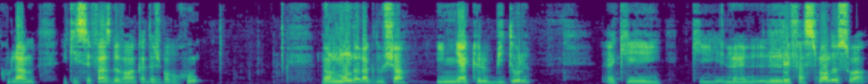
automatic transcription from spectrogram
Kulam, et qui s'efface devant Akadesh Baruch Dans le monde de l'Akdusha, il n'y a que le Bitul, euh, qui, qui l'effacement de soi,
